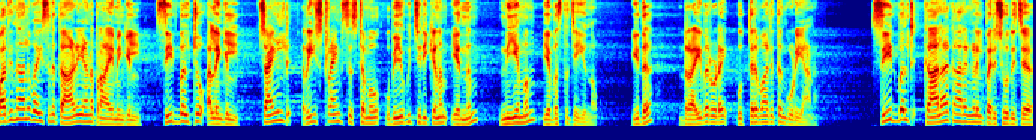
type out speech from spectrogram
പതിനാല് വയസ്സിന് താഴെയാണ് പ്രായമെങ്കിൽ സീറ്റ് ബെൽറ്റോ അല്ലെങ്കിൽ ചൈൽഡ് റീസ്ട്രൈൻഡ് സിസ്റ്റമോ ഉപയോഗിച്ചിരിക്കണം എന്നും നിയമം വ്യവസ്ഥ ചെയ്യുന്നു. ഇത് ഡ്രൈവറുടെ ഉത്തരവാദിത്തം കൂടിയാണ്. സീറ്റ് ബെൽറ്റ് കാലാകാലങ്ങളിൽ പരിശോധിച്ച്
